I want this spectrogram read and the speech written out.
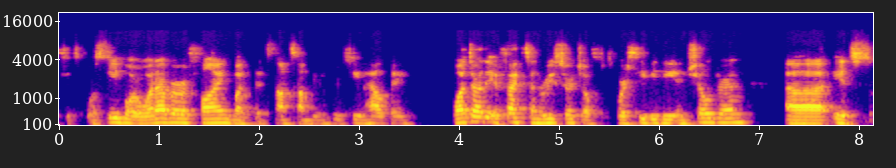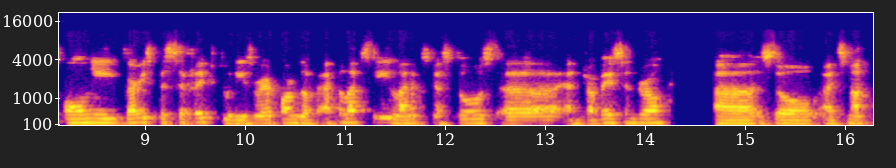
if it's placebo or whatever, fine, but it's not something that we've seen helping. What are the effects and research of for CBD in children? Uh, it's only very specific to these rare forms of epilepsy, Lennox-Gastaut uh, and Dravet syndrome. Uh, so it's not,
